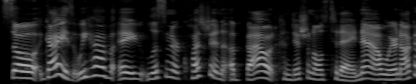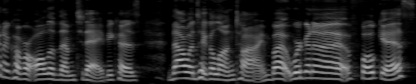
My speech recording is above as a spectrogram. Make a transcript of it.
so guys, we have a listener question about conditionals today. Now, we're not going to cover all of them today because that would take a long time, but we're going to focus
